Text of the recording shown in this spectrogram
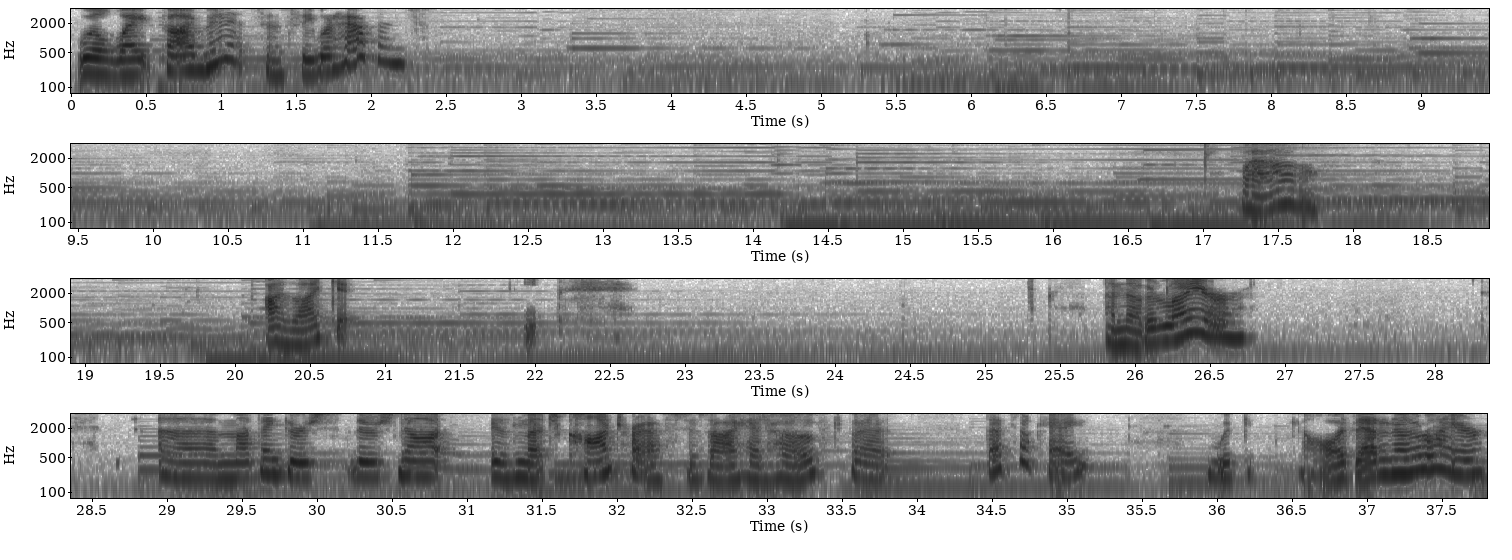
We'll wait five minutes and see what happens. Like it. Another layer. Um, I think there's there's not as much contrast as I had hoped, but that's okay. We can always add another layer.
